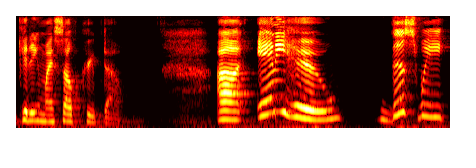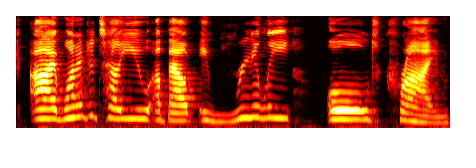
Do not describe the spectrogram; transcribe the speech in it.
getting myself creeped out. Uh, anywho, this week I wanted to tell you about a really old crime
